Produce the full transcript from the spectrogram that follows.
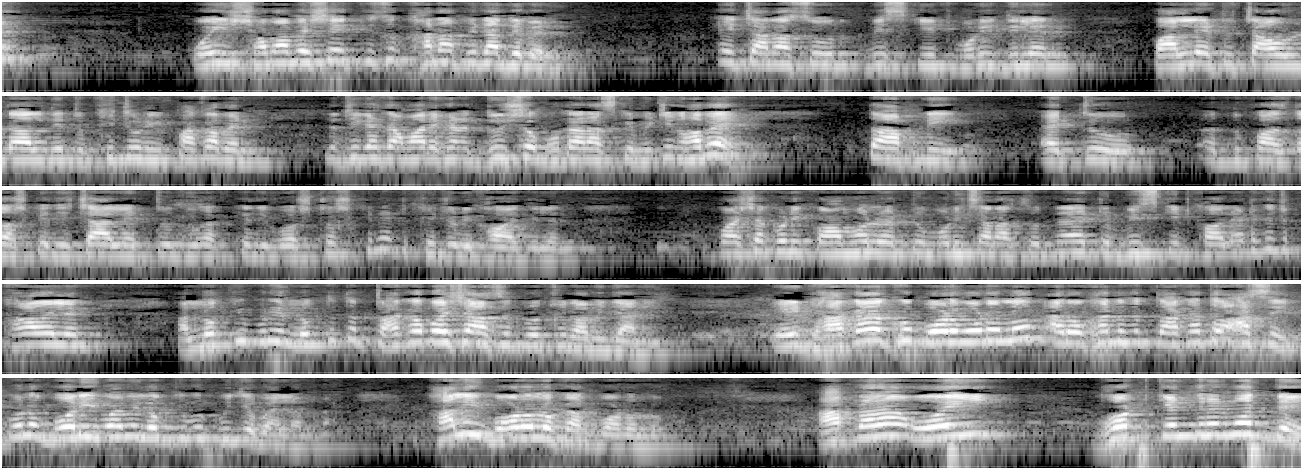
ওই সমাবেশে কিছু খানা পিনা দেবেন। এই চানাচুর বিস্কিট মুড়ি দিলেন পারলে একটু চাউল ডাল দিয়ে একটু খিচুড়ি পাকাবেন। যে ঠিক আছে আমার এখানে দুইশো ভোটার আজকে মিটিং হবে তো আপনি একটু দু পাঁচ দশ কেজি চাল একটু দু এক কেজি গোষ্ঠ কিনে একটু খিচুড়ি খাওয়াই দিলেন। পয়সা কড়ি কম হলো একটু মুড়ি চানাচুর না একটু বিস্কিট খাওয়ালেন একটা কিছু খাওয়াইলেন। আর লক্ষ্মীপুরের লোকদের তো টাকা পয়সা আছে প্রচুর, আমি জানি। এই ঢাকা খুব বড় বড় লোক, আর ওখানে তো টাকা তো আছে। কোনো গরিব আমি লক্ষ্মীপুর খুঁজে পাইলাম না। খালি বড় লোক আর বড় লোক। আপনারা ওই ভোট কেন্দ্রের মধ্যে,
